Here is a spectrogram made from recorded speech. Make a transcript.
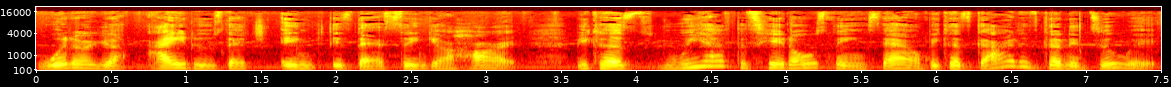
what are your idols that in, is that's in your heart because we have to tear those things down because God is gonna do it.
